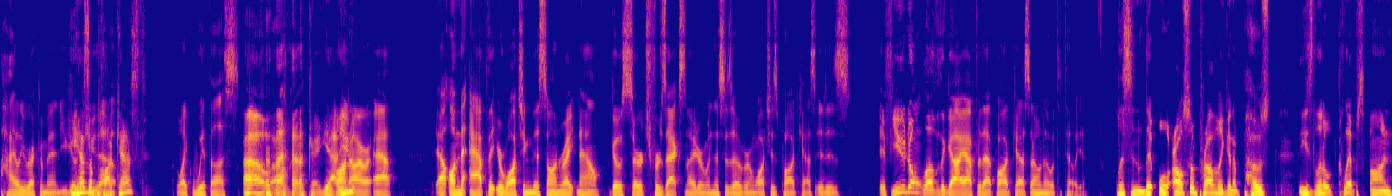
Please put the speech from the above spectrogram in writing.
highly recommend you go. he has a chew that out, podcast. like with us Oh, oh, okay, yeah. on you- our app. Uh, On the app that you're watching this on right now, go search for Zack Snyder when this is over and watch his podcast. It is, if you don't love the guy after that podcast, I don't know what to tell you. listen, that we're also probably going to post these little clips on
